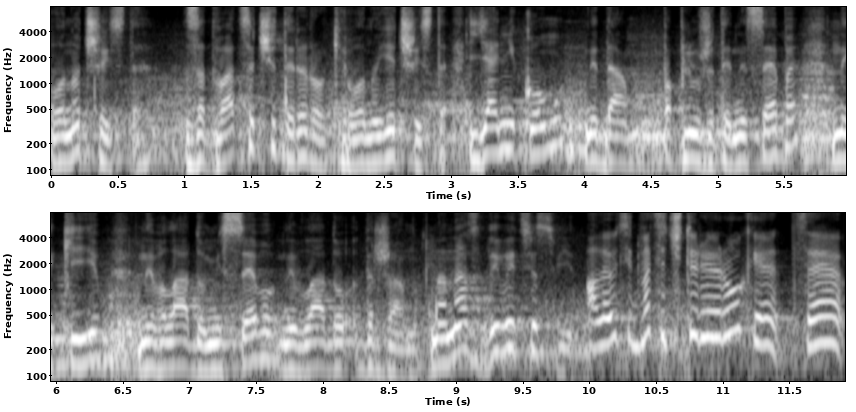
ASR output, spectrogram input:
воно чисте. За 24 роки воно є чисте. Я нікому не дам поплюжити ні себе, ні Київ, ні владу місцеву, ні владу державну. На нас дивиться світ. Але оці 24 роки це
